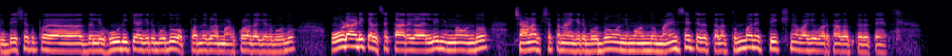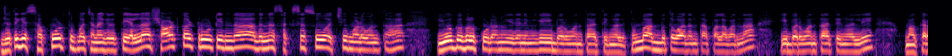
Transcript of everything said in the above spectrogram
ವಿದೇಶದ ಪದಲ್ಲಿ ಹೂಡಿಕೆ ಆಗಿರ್ಬೋದು ಒಪ್ಪಂದಗಳ ಮಾಡ್ಕೊಳ್ಳೋದಾಗಿರ್ಬೋದು ಓಡಾಡಿ ಕೆಲಸ ಕಾರ್ಯಗಳಲ್ಲಿ ನಿಮ್ಮ ಒಂದು ಚಾಣಾಕ್ಷತನ ಆಗಿರ್ಬೋದು ನಿಮ್ಮ ಒಂದು ಮೈಂಡ್ ಸೆಟ್ ಇರುತ್ತಲ್ಲ ತುಂಬಾ ತೀಕ್ಷ್ಣವಾಗಿ ವರ್ಕ್ ಆಗುತ್ತಿರುತ್ತೆ. ಜೊತೆಗೆ ಸಪೋರ್ಟ್ ತುಂಬ ಚೆನ್ನಾಗಿರುತ್ತೆ. ಎಲ್ಲ ಶಾರ್ಟ್ಕಟ್ ರೂಟಿಂದ ಅದನ್ನು ಸಕ್ಸಸ್ಸು ಅಚೀವ್ ಮಾಡುವಂತಹ ಯೋಗಗಳು ಕೂಡ ಇದೆ ನಿಮಗೆ ಈ ಬರುವಂತಹ ತಿಂಗಳಲ್ಲಿ. ತುಂಬ ಅದ್ಭುತವಾದಂಥ ಫಲವನ್ನು ಈ ಬರುವಂತಹ ತಿಂಗಳಲ್ಲಿ ಮಕರ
